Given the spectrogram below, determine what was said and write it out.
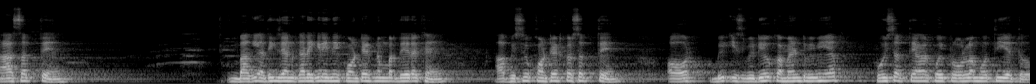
आ सकते हैं। बाकी अधिक जानकारी के लिए इन्हें कॉन्टैक्ट नंबर दे रखे हैं। आप इसको कॉन्टैक्ट कर सकते हैं। और इस वीडियो कमेंट भी, भी आप पूछ सकते हैं अगर कोई प्रॉब्लम होती है तो।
